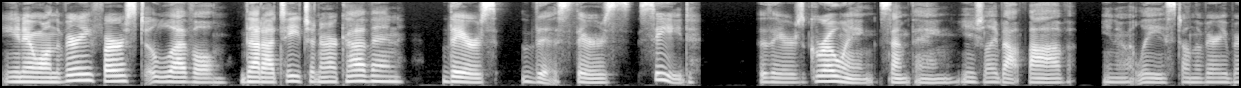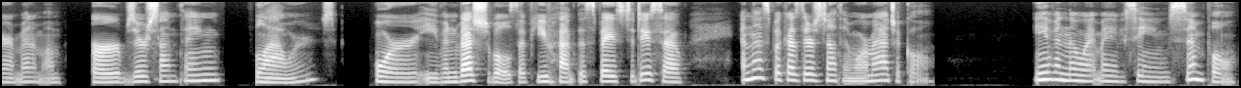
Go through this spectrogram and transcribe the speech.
You know, on the very first level that I teach in our coven, there's this there's seed, there's growing something, usually about five, you know, at least on the very bare minimum, herbs or something, flowers, or even vegetables if you had the space to do so. And that's because there's nothing more magical. Even though it may seem simple,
